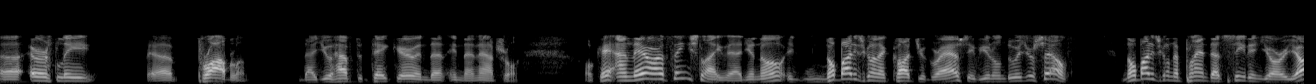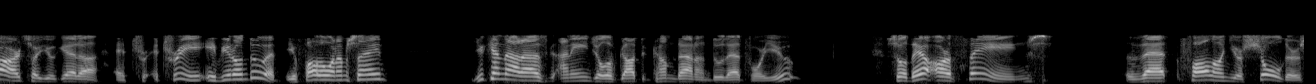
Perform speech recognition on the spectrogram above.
uh, earthly uh, problem that you have to take care in the in the natural. Okay, and there are things like that. You know, nobody's going to cut your grass if you don't do it yourself. Nobody's going to plant that seed in your yard so you get a, a, tr- a tree if you don't do it. You follow what I'm saying? You cannot ask an angel of God to come down and do that for you. So there are things that fall on your shoulders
